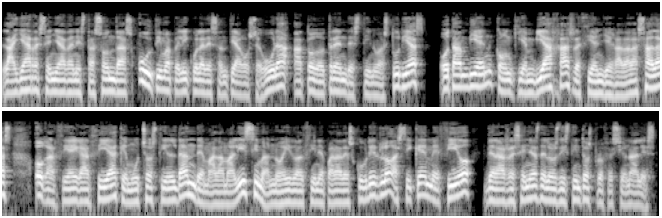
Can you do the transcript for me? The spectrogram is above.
la ya reseñada en estas ondas última película de Santiago Segura, A todo tren destino Asturias, o también Con quien viajas recién llegada a las salas, o García y García que muchos tildan de mala malísima, no he ido al cine para descubrirlo, así que me fío de las reseñas de los distintos profesionales.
